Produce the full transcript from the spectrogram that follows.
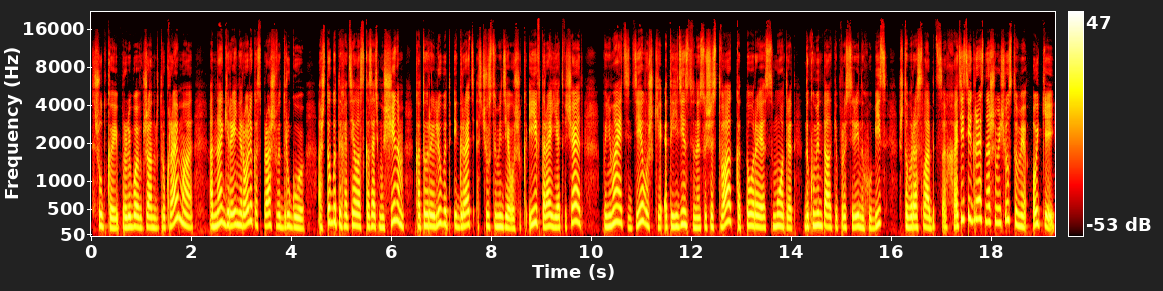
с шуткой про любовь к жанру crime. Одна героиня ролика спрашивает другую, а что бы ты хотела сказать мужчинам, которые любят играть с чувствами девушек? И вторая ей отвечает, Понимаете, девушки — это единственные существа, которые смотрят документалки про серийных убийц, чтобы расслабиться. Хотите играть с нашими чувствами? Окей.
